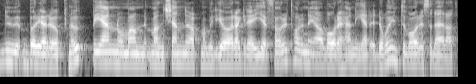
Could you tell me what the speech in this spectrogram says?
nu börjar det öppna upp igen och man, man känner att man vill göra grejer. Förut har det när jag har varit här nere, det har ju inte varit sådär att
